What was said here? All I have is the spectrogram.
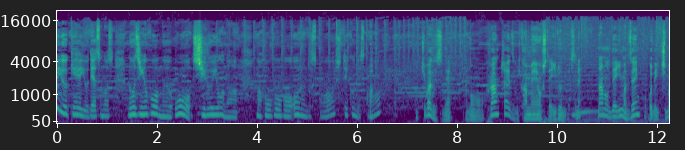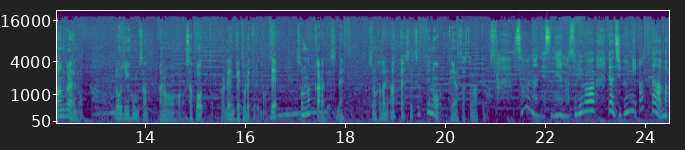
ういう経由でその老人ホームを知るような、まあ、方法があるんですか？知っていくんですか？うちはですねあのフランチャイズに加盟をしているんですね。なので今全国で一番ぐらいの老人ホームさんあのサポートとか連携取れてるのでその中からですねその方に合った施設っていうのを提案させてもらってます。そうなんですね、まあ、それはでは自分に合った、まあ、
